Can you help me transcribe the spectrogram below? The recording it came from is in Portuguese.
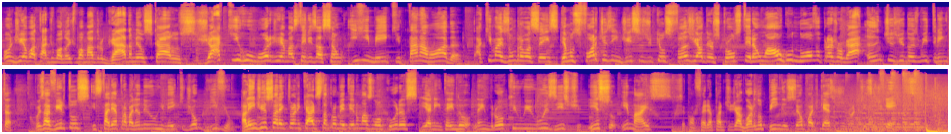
Bom dia, boa tarde, boa noite, boa madrugada, meus caros. Já que rumor de remasterização e remake tá na moda, tá aqui mais um para vocês. Temos fortes indícios de que os fãs de Elder Scrolls terão algo novo para jogar antes de 2030, pois a Virtus estaria trabalhando em um remake de Oblivion. Além disso, a Electronic Arts está prometendo umas loucuras e a Nintendo lembrou que o Wii U existe. Isso e mais. Você confere a partir de agora no Ping, o seu podcast de notícias de games.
